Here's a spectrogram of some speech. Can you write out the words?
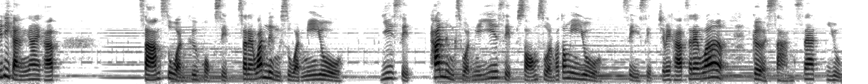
วิธีการง่ายๆครับ 3 ส่วนคือ 60 แสดงว่า 1 ส่วนมีอยู่ 20 ถ้า 1 ส่วนมี 20 2 ส่วนก็ต้องมีอยู่ 40 ใช่ไหมครับ แสดงว่าเกิดสารแซดอยู่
